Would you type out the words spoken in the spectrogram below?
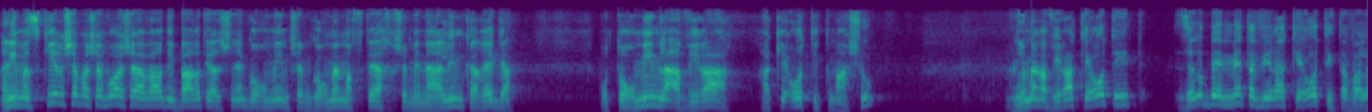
אני מזכיר שבשבוע שעבר דיברתי על שני גורמים שהם גורמי מפתח שמנהלים כרגע או תורמים לאווירה הכאוטית משהו. אני אומר אווירה כאוטית, זה לא באמת אווירה כאוטית, אבל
